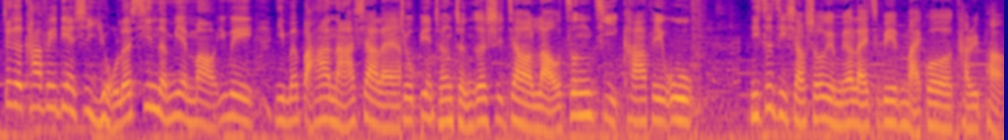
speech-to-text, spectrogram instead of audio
这个咖啡店是有了新的面貌，因为你们把它拿下来，就变成整个是叫老曾记咖啡屋。你自己小时候有没有来这边买过 curry puff？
